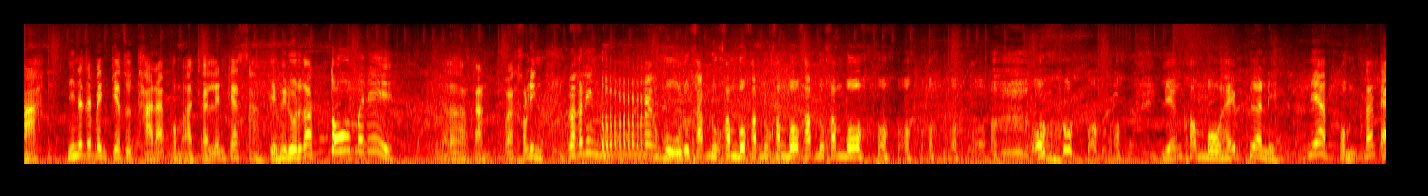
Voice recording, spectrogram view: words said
มานี่น่าจะเป็นเกมสุดท้ายนะผมอาจจะเล่นแค่3เกมให้ดูแล้วก็ตุ้มไปดิเดี๋ยวเราทำการแวคคอลิงแวคคอลิงหูดูครับดูคอมโบครับดูคอมโบครับดูคอมโบเลี้ยงคอมโบให้เพื่อนดิเนี่ยผมตั้งแต่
